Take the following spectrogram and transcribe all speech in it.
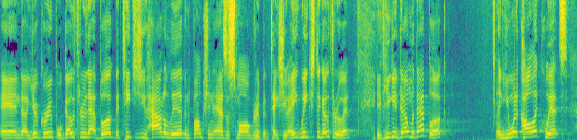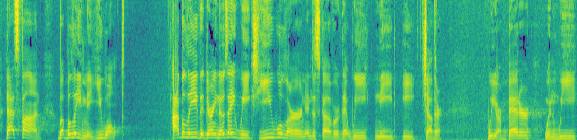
and uh, your group will go through that book that teaches you how to live and function as a small group. It takes you eight weeks to go through it. If you get done with that book and you want to call it quits, that's fine. But believe me, you won't. I believe that during those eight weeks, you will learn and discover that we need each other. We are better when we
